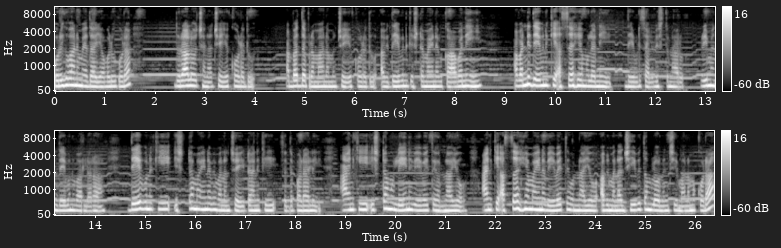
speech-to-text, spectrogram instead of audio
పొరుగువాని మీద ఎవడు కూడా దురాలోచన చేయకూడదు. అబద్ధ ప్రమాణము చేయకూడదు. అవి దేవునికి ఇష్టమైనవి కావని అవన్నీ దేవునికి అసహ్యములని దేవుడు సెలవిస్తున్నారు. ప్రియమైన దేవుని వార్లరా దేవునికి ఇష్టమైనవి మనం చేయటానికి సిద్ధపడాలి. ఆయనకి ఇష్టము లేనివి ఏవైతే ఉన్నాయో ఆయనకి అసహ్యమైనవి ఏవైతే ఉన్నాయో అవి మన జీవితంలో నుంచి మనము కూడా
